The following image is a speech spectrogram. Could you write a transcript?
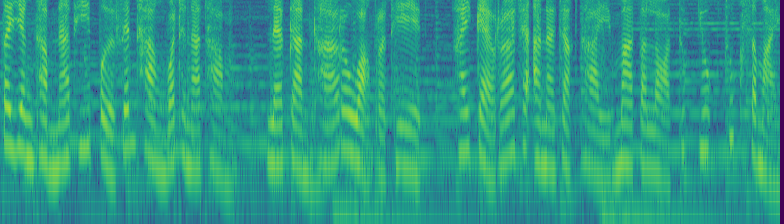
แต่ยังทำหน้าที่เปิดเส้นทางวัฒนธรรม และการค้าระหว่างประเทศ ให้แก่ราชอาณาจักรไทยมาตลอดทุกยุคทุกสมัย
